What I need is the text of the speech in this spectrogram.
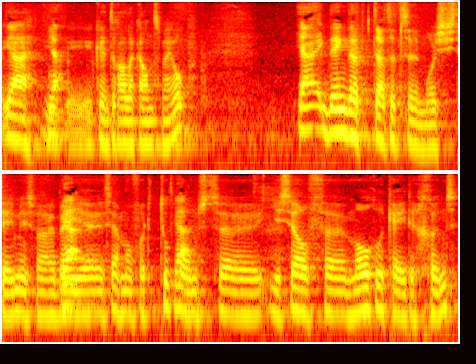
ja, ja. Je, je, kunt er alle kanten mee op. Ja, ik denk dat, dat het een mooi systeem is waarbij ja. je zeg maar, voor de toekomst jezelf mogelijkheden gunt.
